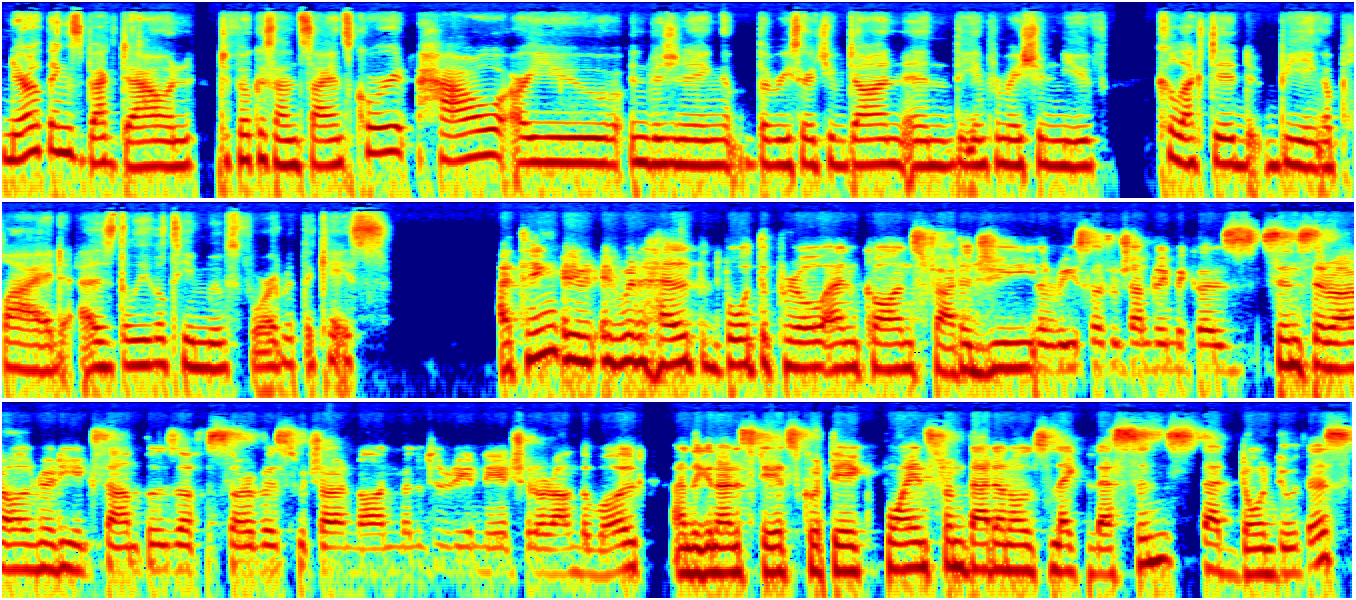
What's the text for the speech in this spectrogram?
narrow things back down to focus on Science Court, how are you envisioning the research you've done and the information you've collected being applied as the legal team moves forward with the case? I think it, it would help both the pro and con strategy, the research which I'm doing, because since there are already examples of service which are non military in nature around the world, and the United States could take points from that and also like lessons that don't do this,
